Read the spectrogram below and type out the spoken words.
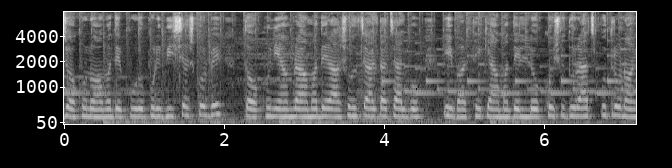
যখন ও আমাদের পুরোপুরি বিশ্বাস করবে, তখনই আমরা আমাদের আসল চালটা চালবো। এবার থেকে আমাদের লক্ষ্য শুধু রাজপুত্র নয়,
